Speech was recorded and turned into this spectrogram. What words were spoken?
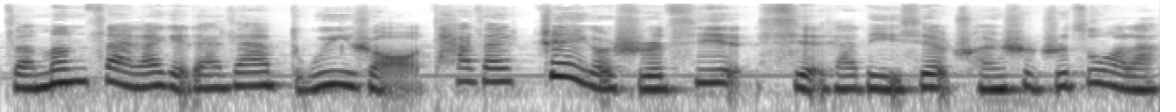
咱们再来给大家读一首他在这个时期写下的一些传世之作啦。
